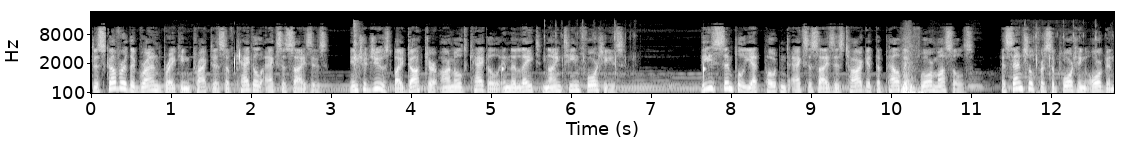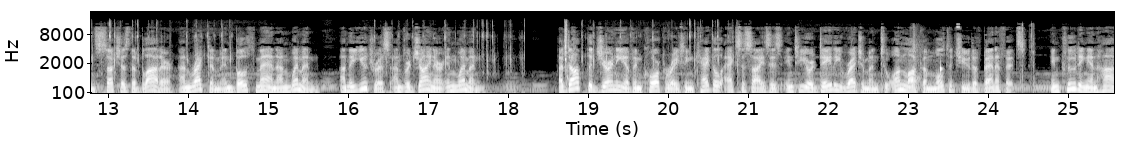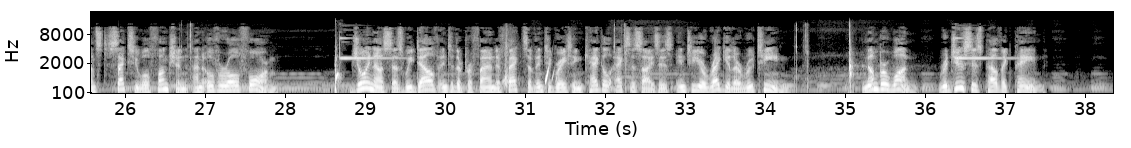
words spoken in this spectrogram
Discover the groundbreaking practice of Kegel exercises, introduced by Dr. Arnold Kegel in the late 1940s. These simple yet potent exercises target the pelvic floor muscles, essential for supporting organs such as the bladder and rectum in both men and women, and the uterus and vagina in women. Adopt the journey of incorporating Kegel exercises into your daily regimen to unlock a multitude of benefits, including enhanced sexual function and overall form. Join us as we delve into the profound effects of integrating Kegel exercises into your regular routine. Number 1. Reduces pelvic pain.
